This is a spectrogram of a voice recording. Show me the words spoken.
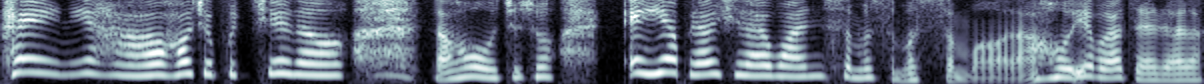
嘿，你好，好久不见哦。然后我就说，哎，要不要一起来玩什么什么什么？然后要不要怎样怎样？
